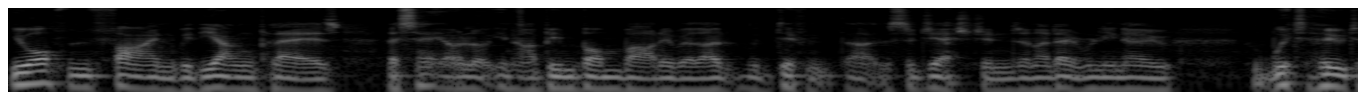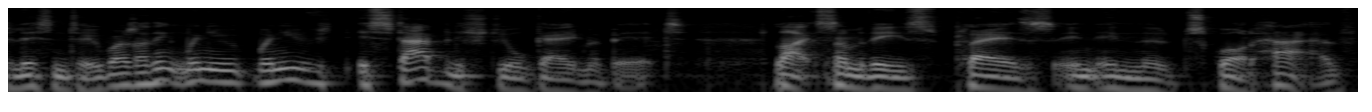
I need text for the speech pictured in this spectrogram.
You often find with young players they say, "Oh look, you know, I've been bombarded with, with different uh, suggestions, and I don't really know which, who to listen to." Whereas I think when you when you've established your game a bit, like some of these players in in the squad have.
